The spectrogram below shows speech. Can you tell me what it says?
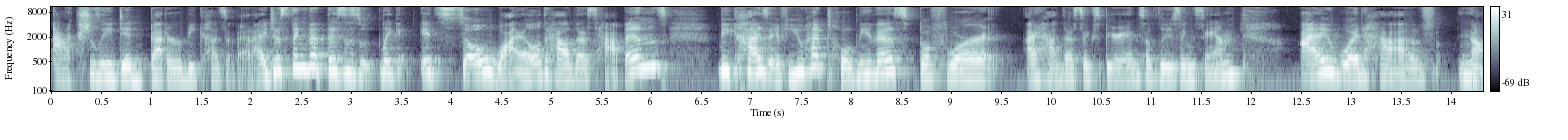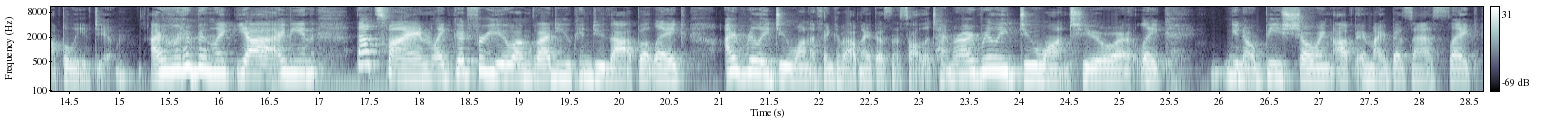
actually did better because of it. I just think that this is like, it's so wild how this happens because if you had told me this before I had this experience of losing Sam, I would have not believed you. I would have been like, yeah, I mean, that's fine. Like, good for you. I'm glad you can do that. But like, I really do want to think about my business all the time, or I really do want to, like, you know, be showing up in my business, like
